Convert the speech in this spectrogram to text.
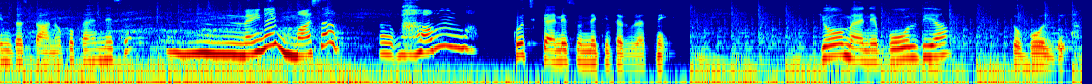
इन दस्तानों को पहनने से? नहीं नहीं माँ साहब हम कुछ कहने सुनने की ज़रूरत नहीं। जो मैंने बोल दिया तो बोल दिया।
